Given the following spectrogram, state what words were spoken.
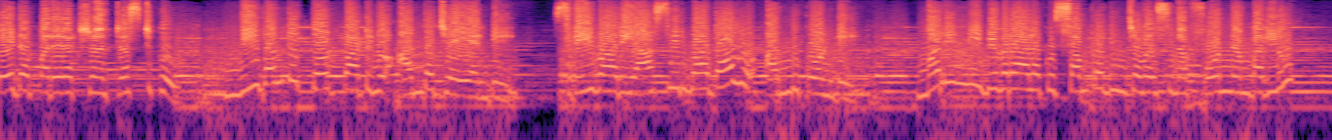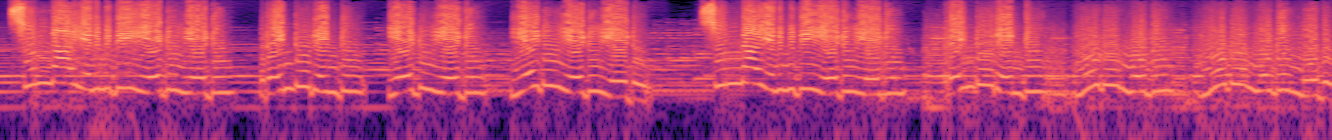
వేద పరిరక్షణ ట్రస్ట్కు మీదంతు తోడ్పాటును అందజేయండి. శ్రీవారి ఆశీర్వాదాలు అందుకోండి. మరిన్ని వివరాలకు సంప్రదించవలసిన ఫోన్ నంబర్లు సున్నా ఎనిమిది ఏడు ఏడు రెండు రెండు ఏడు ఏడు ఏడు ఏడు ఏడు సున్నా ఎనిమిది ఏడు ఏడు రెండు రెండు మూడు మూడు మూడు మూడు మూడు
